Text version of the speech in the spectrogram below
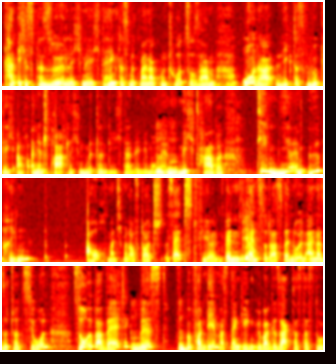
kann ich es persönlich nicht? Hängt es mit meiner Kultur zusammen? Oder liegt es wirklich auch an den sprachlichen Mitteln, die ich dann in dem Moment nicht habe, die mir im Übrigen auch manchmal auf Deutsch selbst fehlen. Wenn, Ja. Kennst du das, wenn du in einer Situation so überwältigt bist von dem, was dein Gegenüber gesagt hast, dass du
